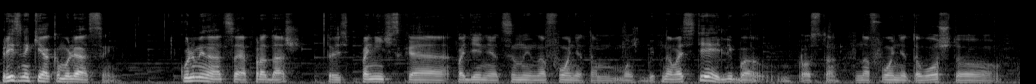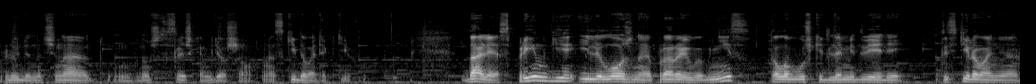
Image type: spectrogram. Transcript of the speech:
Признаки аккумуляции кульминация продаж, то есть паническое падение цены на фоне, там, может быть, новостей, либо просто на фоне того, что люди начинают, потому что слишком дешево, скидывать актив. Далее, спринги или ложные прорывы вниз, это ловушки для медведей. Тестирование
